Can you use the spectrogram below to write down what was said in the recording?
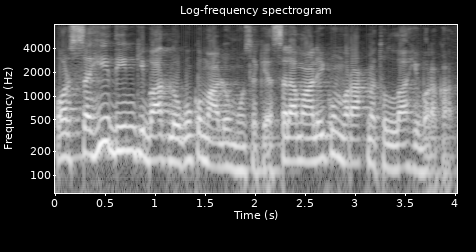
اور صحیح دین کی بات لوگوں کو معلوم ہو سکے۔ السلام علیکم ورحمۃ اللہ۔ الله وبركاته.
